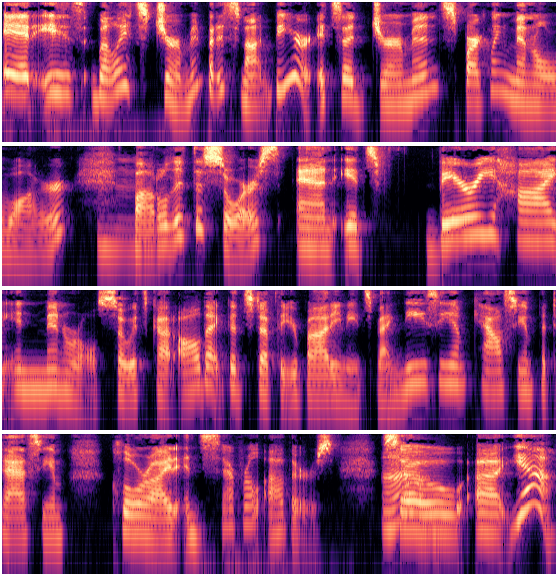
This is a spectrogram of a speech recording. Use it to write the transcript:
It is well, it's German, but it's not beer. It's a German sparkling mineral water Mhm. bottled at the source, and it's very high in minerals. So it's got all that good stuff that your body needs: magnesium, calcium, potassium, chloride, and several others. Oh. So uh, yeah,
